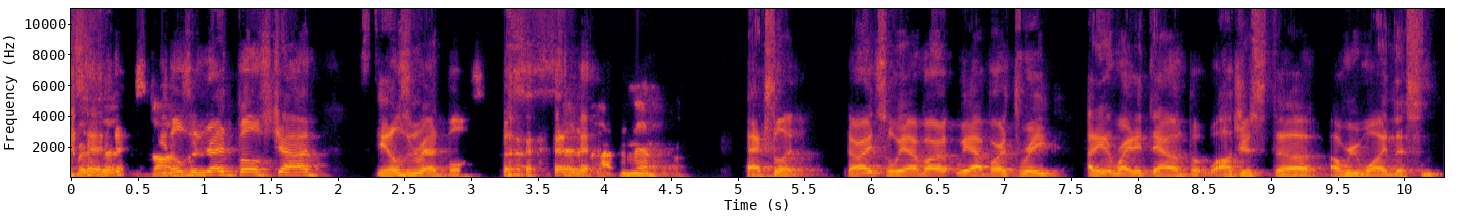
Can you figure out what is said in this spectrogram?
That's it. It's done. Skittles and Red Bulls, John. Skittles and Red Bulls. Happy man. Excellent. All right, so we have our we have our three. I didn't write it down, but I'll just uh I'll rewind this and,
